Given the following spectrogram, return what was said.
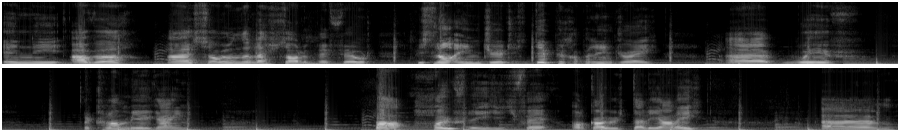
in the other, uh, sorry, on the left side of midfield, he's not injured. He did pick up an injury uh, with the Colombia game but hopefully he's fit. I'll go with Dele Alli. Um,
